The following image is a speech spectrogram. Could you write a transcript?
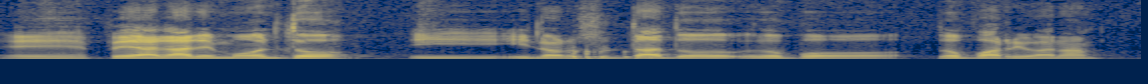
eh, pedalare molto e, e i risultati dopo, dopo arriveranno.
